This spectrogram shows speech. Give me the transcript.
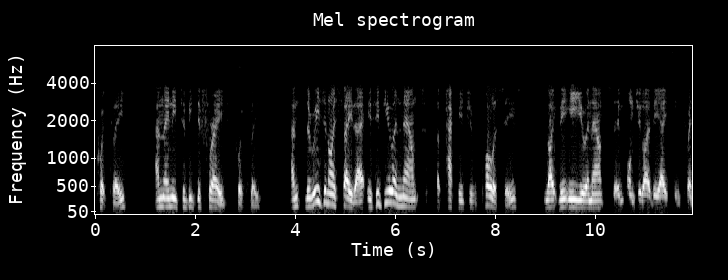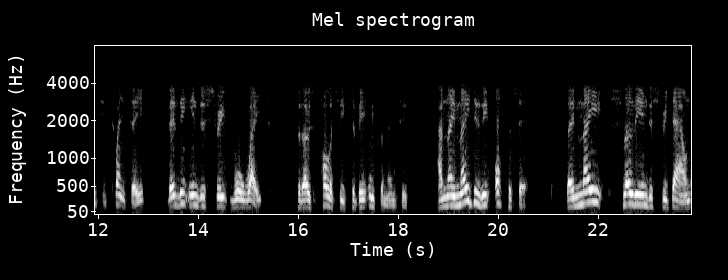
quickly and they need to be defrayed quickly. And the reason I say that is if you announce a package of policies like the EU announced on July the 8th in 2020, then the industry will wait for those policies to be implemented. And they may do the opposite. They may slow the industry down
